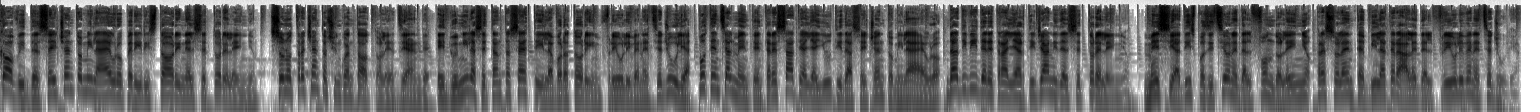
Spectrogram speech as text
Covid 600.000 euro per i ristori nel settore legno. Sono 358 le aziende e 2077 i lavoratori in Friuli Venezia Giulia potenzialmente interessati agli aiuti da 600.000 euro da dividere tra gli artigiani del settore legno, messi a disposizione dal Fondo Legno presso l'ente bilaterale del Friuli Venezia Giulia.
